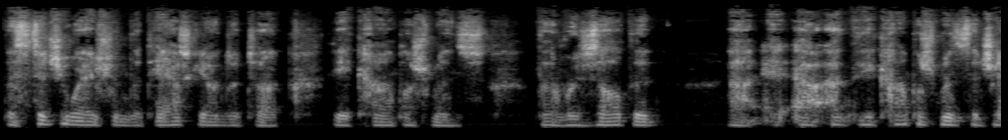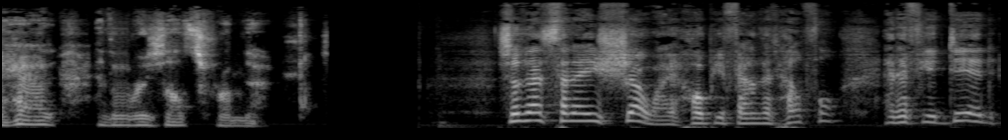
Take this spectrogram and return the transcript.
the situation, the task you undertook, the accomplishments, the resulted, uh, uh, the accomplishments that you had, and the results from that. So that's today's show. I hope you found it helpful. And if you did,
